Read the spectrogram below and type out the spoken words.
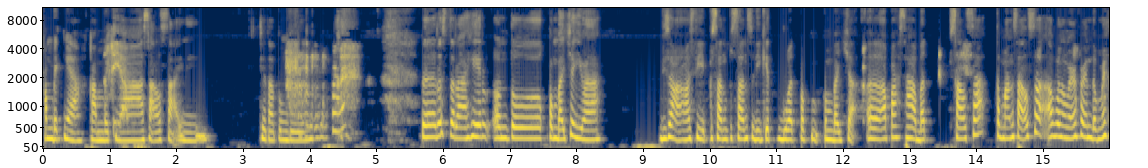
Comebacknya, comebacknya salsa ini kita tunggu. Terus terakhir untuk pembaca gimana? Bisa nggak ngasih pesan-pesan sedikit buat pe- pembaca? Eh, apa sahabat salsa, teman salsa, apa namanya fandomnya?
